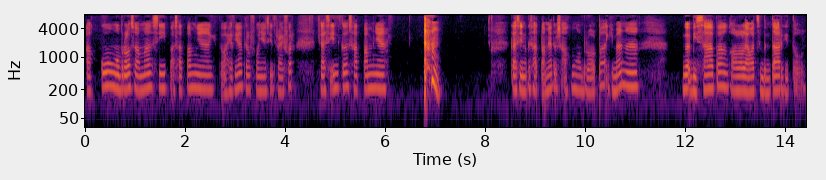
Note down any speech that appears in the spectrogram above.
aku ngobrol sama si pak satpamnya? Gitu. Akhirnya teleponnya si driver dikasihin ke satpamnya. Kasihin ke satpamnya terus aku ngobrol pak gimana nggak bisa apa kalau lewat sebentar gitu.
